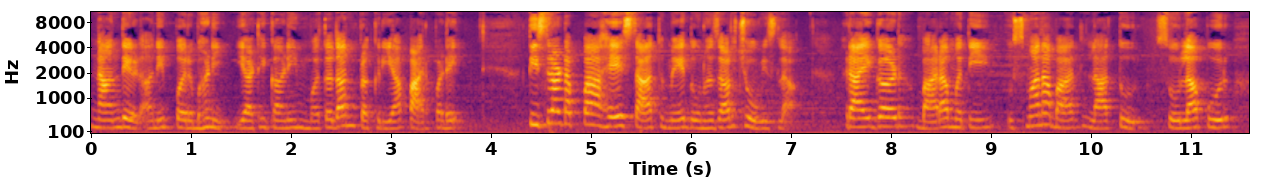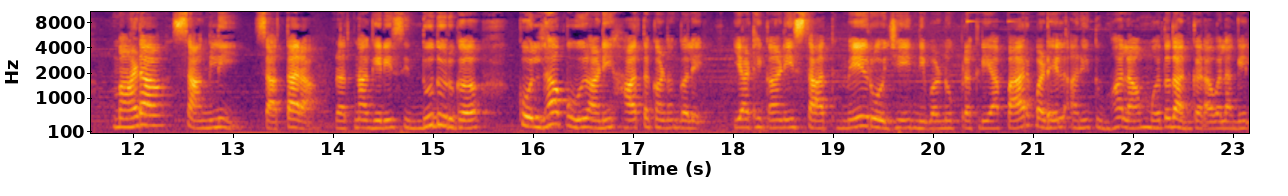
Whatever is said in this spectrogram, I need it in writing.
नांदेड आणि परभणी या ठिकाणी मतदान प्रक्रिया पार पडेल. तिसरा टप्पा आहे सात मे दोन हजार चोवीसला. रायगड बारामती उस्मानाबाद लातूर सोलापूर म्हाडा सांगली सातारा रत्नागिरी सिंधुदुर्ग कोल्हापूर आणि हातकणंगले. या ठिकाणी सात मे रोजी निवडणूक प्रक्रिया पार पडेल आणि तुम्हाला मतदान करावं लागेल.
